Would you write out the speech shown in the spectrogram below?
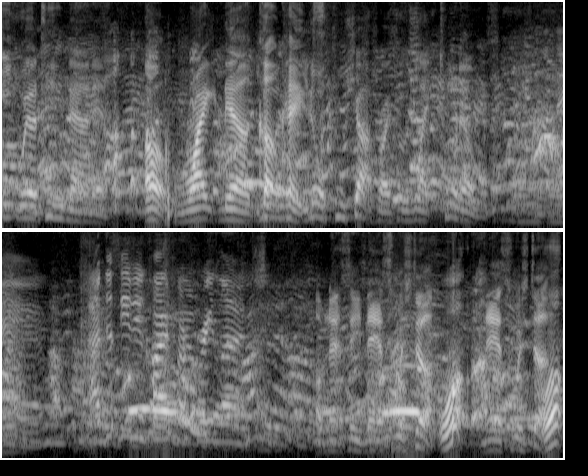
Inkwell team down there. oh, right there, You know cupcakes. it's two shops, right? So it's like 20 of us. I'll just give you a card for free lunch. Oh, now see, now switched up. What? Now switched up. What?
